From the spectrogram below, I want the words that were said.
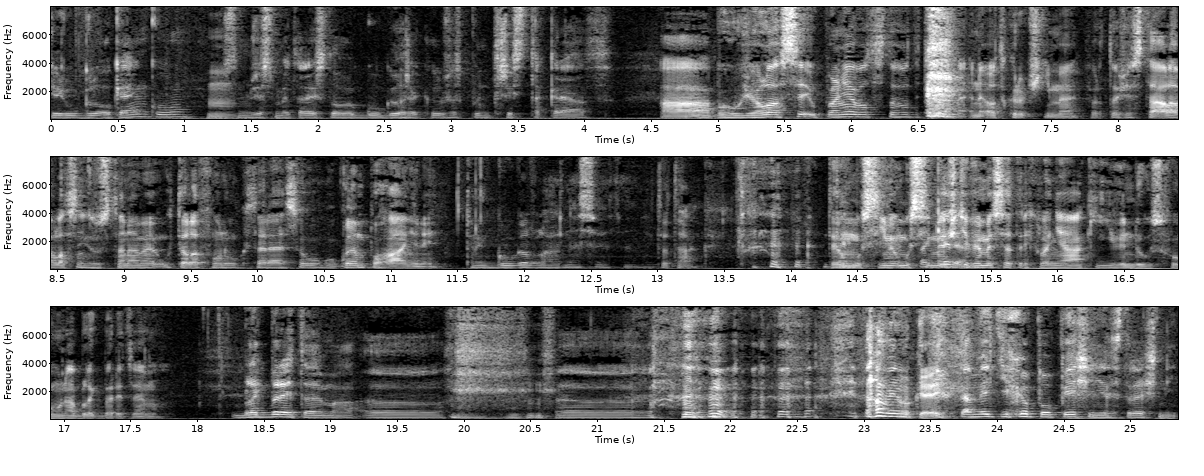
K Google okénku? Hmm. Myslím, že jsme tady slovo Google řekli už aspoň 300krát. A bohužel asi úplně od toho teď ne- neodkročíme, protože stále vlastně zůstaneme u telefonů, které jsou Googlem poháněny. Ten Google vládne světem. To tak. Ty musíme, musíme ještě vymyslet rychle nějaký Windows Phone a BlackBerry téma. Blackberry téma. Uh, uh, tam, je, okay. tam je ticho popěšení strašný.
